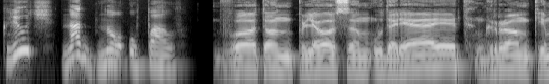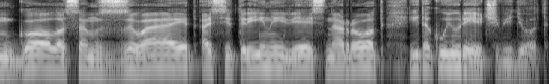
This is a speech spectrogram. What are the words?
ключ, на дно упал. Вот он плесом ударяет, громким голосом сзывает осетриный весь народ и такую речь ведет.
